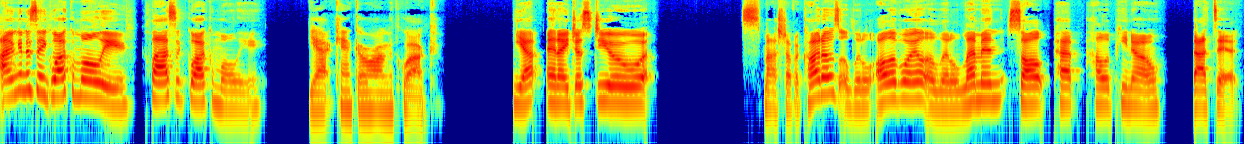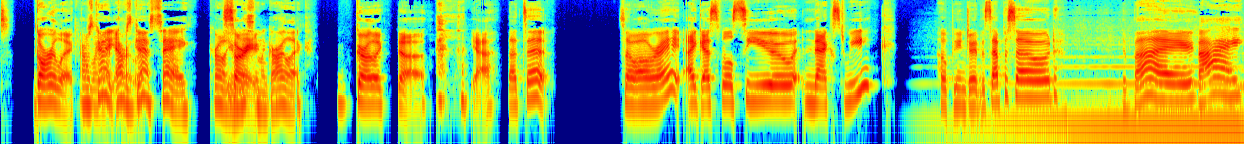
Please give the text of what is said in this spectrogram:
I'm going to say guacamole. Classic guacamole. Yeah, can't go wrong with guac. Yeah. And I just do smashed avocados, a little olive oil, a little lemon, salt, pep, jalapeno. That's it. Garlic. I was Oh gonna. God, I was gonna garlic. say, girl, you're Sorry. missing the garlic. garlic. Duh. yeah, that's it. So, all right. I guess we'll see you next week. Hope you enjoyed this episode. Goodbye. Bye.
